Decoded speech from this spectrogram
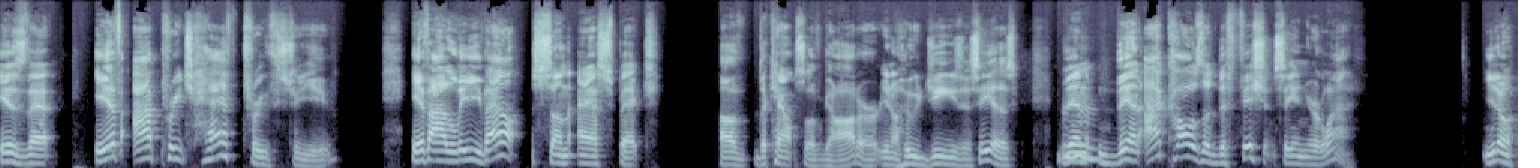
is that if I preach half truths to you, if I leave out some aspect of the counsel of God or you know who Jesus is, then mm-hmm. then I cause a deficiency in your life. You know,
